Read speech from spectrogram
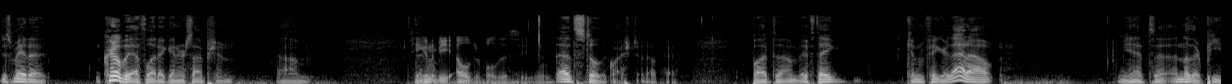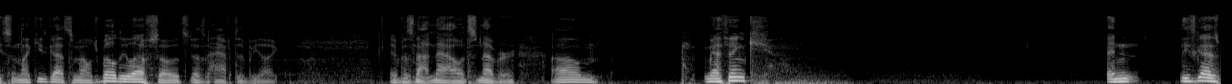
Just made a incredibly athletic interception. Um, Is he going to be eligible this season? that's still the question. Okay. But um, if they can figure that out, I mean, that's a, another piece. And like he's got some eligibility left, so it doesn't have to be like if it's not now, it's never. Um, I mean, I think, and these guys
